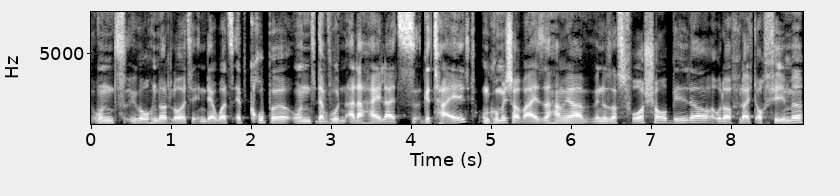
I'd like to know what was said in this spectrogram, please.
und über 100 Leute in der WhatsApp-Gruppe und da wurden alle Highlights geteilt. Und komischerweise haben ja, wenn du sagst Vorschaubilder oder vielleicht auch Filme,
